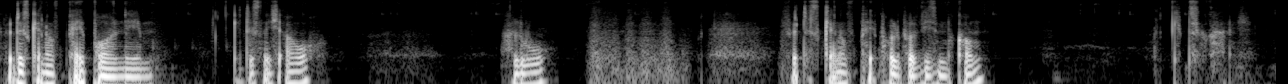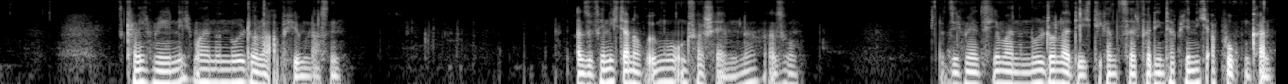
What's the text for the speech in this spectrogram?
Ich würde es gerne auf PayPal nehmen. Geht es nicht auch? Hallo? Ich würde es gerne auf PayPal überwiesen bekommen. Gibt's ja gar nicht. Jetzt kann ich mir hier nicht mal eine 0 Dollar abheben lassen. Also finde ich dann auch irgendwo unverschämt, ne? Also, dass ich mir jetzt hier meine 0 Dollar, die ich die ganze Zeit verdient habe, hier nicht abbuchen kann.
